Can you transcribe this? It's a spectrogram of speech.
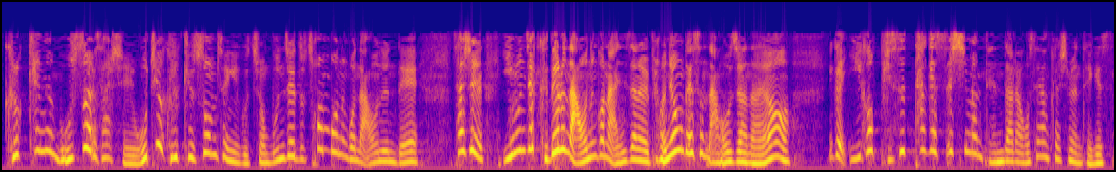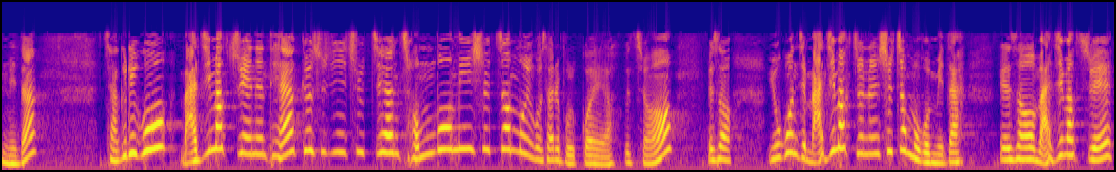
그렇게는 못 써요, 사실. 어떻게 그렇게 수험생이, 그쵸? 문제도 처음 보는 거 나오는데, 사실 이 문제 그대로 나오는 건 아니잖아요. 변형돼서 나오잖아요. 그러니까 이거 비슷하게 쓰시면 된다라고 생각하시면 되겠습니다. 자, 그리고 마지막 주에는 대학교 수준이 출제한 전범위 실전 모의고사를 볼 거예요. 그렇죠? 그래서 요건 이제 마지막 주는 실전 모고입니다. 그래서 마지막 주에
